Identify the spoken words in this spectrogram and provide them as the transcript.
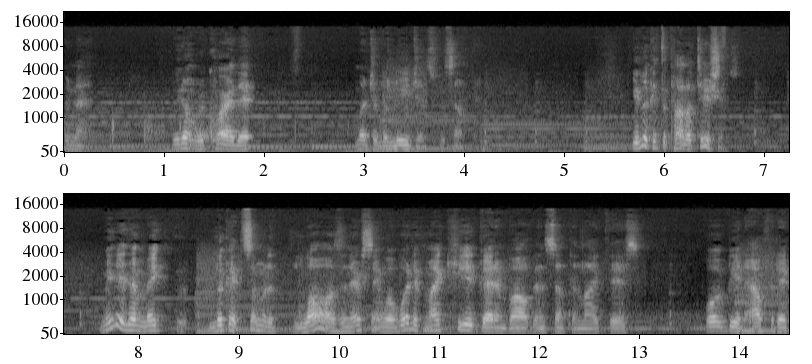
We're not. We don't require that much of allegiance for something. You look at the politicians. many of them make look at some of the laws and they're saying, well, what if my kid got involved in something like this? What would be an alpha that,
